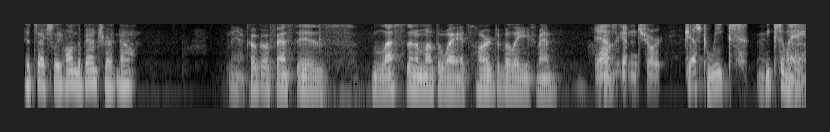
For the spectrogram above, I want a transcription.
it's actually on the bench right now. Yeah, Coco Fest is less than a month away. It's hard to believe, man. Yeah, it's getting short. Just weeks, weeks away.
